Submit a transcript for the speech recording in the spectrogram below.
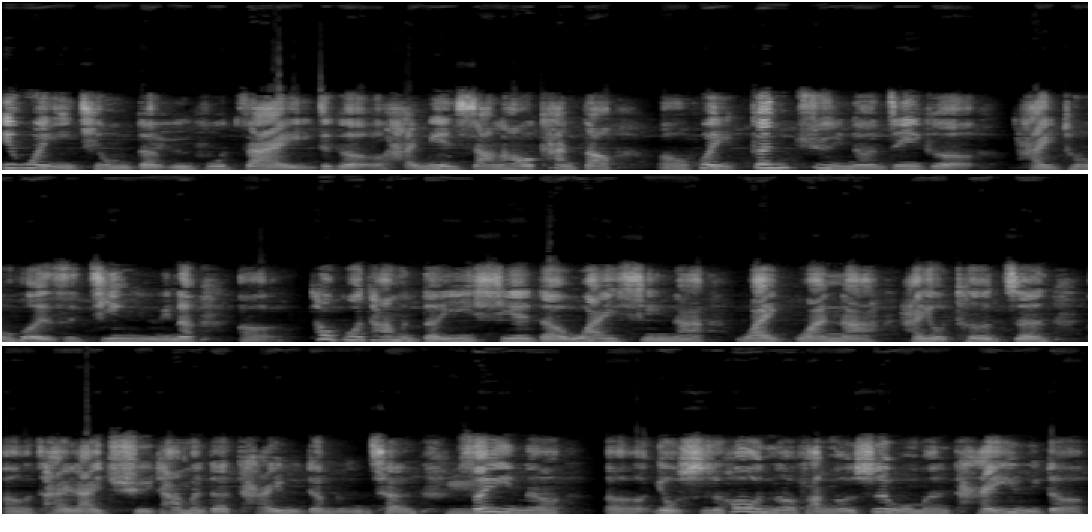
因为以前我们的渔夫在这个海面上，然后看到呃，会根据呢这个海豚或者是鲸鱼呢，呃，透过它们的一些的外形啊、外观啊，还有特征，呃，才来取它们的台语的名称。嗯所以呢，呃，有时候呢，反而是我们台语的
